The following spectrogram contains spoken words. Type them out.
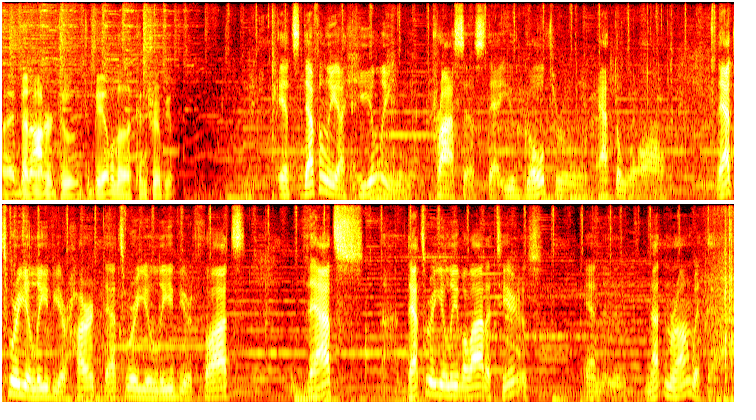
I've been honored to, to be able to contribute. It's definitely a healing process that you go through at the wall. That's where you leave your heart, that's where you leave your thoughts. That's, that's where you leave a lot of tears. And uh, nothing wrong with that.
